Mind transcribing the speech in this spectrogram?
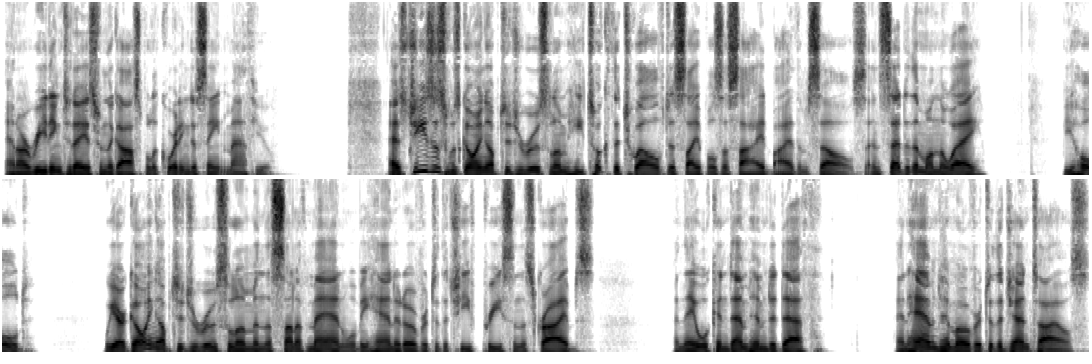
and our reading today is from the Gospel according to St. Matthew. As Jesus was going up to Jerusalem, he took the twelve disciples aside by themselves and said to them on the way, Behold, we are going up to Jerusalem, and the Son of Man will be handed over to the chief priests and the scribes, and they will condemn him to death, and hand him over to the Gentiles,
